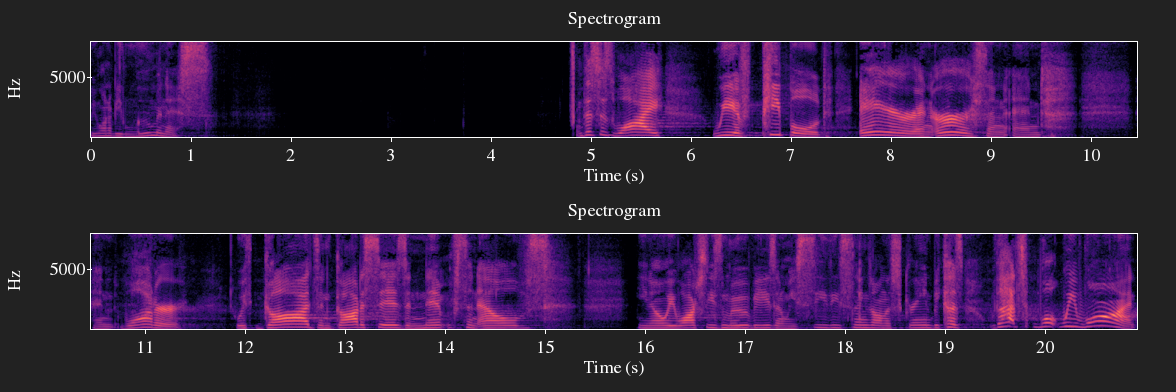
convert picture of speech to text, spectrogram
We want to be luminous. This is why we have peopled air and earth and, and, and water with gods and goddesses and nymphs and elves. You know, we watch these movies and we see these things on the screen because that's what we want.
